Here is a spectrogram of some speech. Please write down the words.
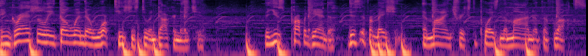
and gradually throw in their warped teachings to indoctrinate you. They use propaganda, disinformation, and mind tricks to poison the mind of their flocks.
